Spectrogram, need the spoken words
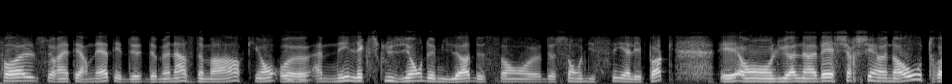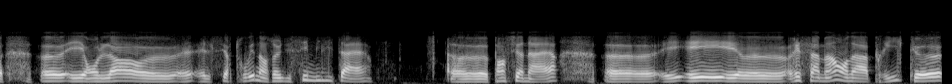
folle sur Internet et de, menaces de mort qui ont euh, mm-hmm. amené l'exclusion de Mila de son, euh, de son lycée à l'époque. Et on lui en avait cherché un autre euh, et on l'a, elle s'est retrouvée dans un lycée militaire. Euh, pensionnaire. Euh, et, et euh, récemment on a appris que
